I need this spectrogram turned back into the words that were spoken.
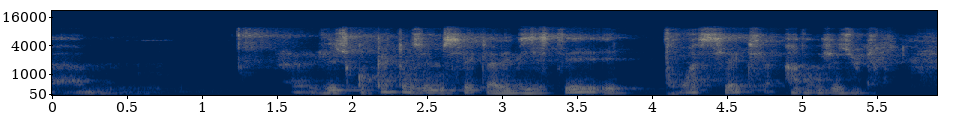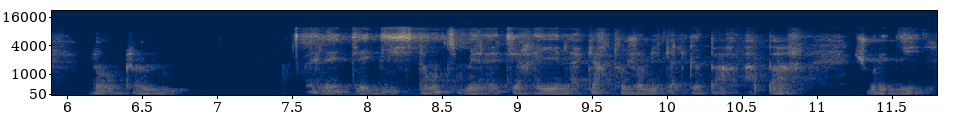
euh, jusqu'au XIVe siècle, elle existait et trois siècles avant Jésus-Christ. Donc, elle a été existante, mais elle a été rayée de la carte aujourd'hui quelque part, à part, je vous l'ai dit,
